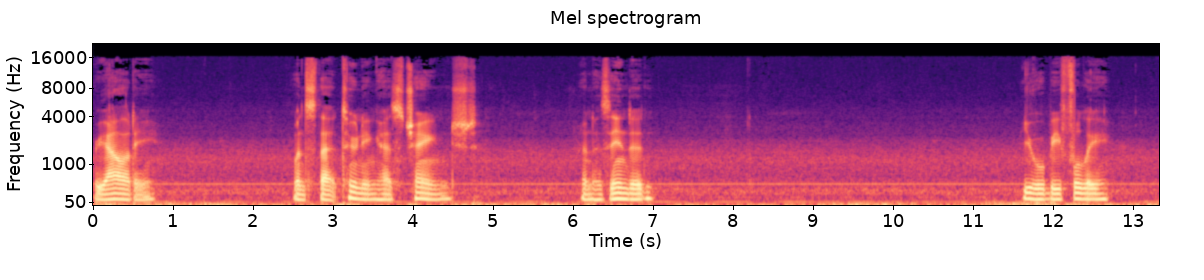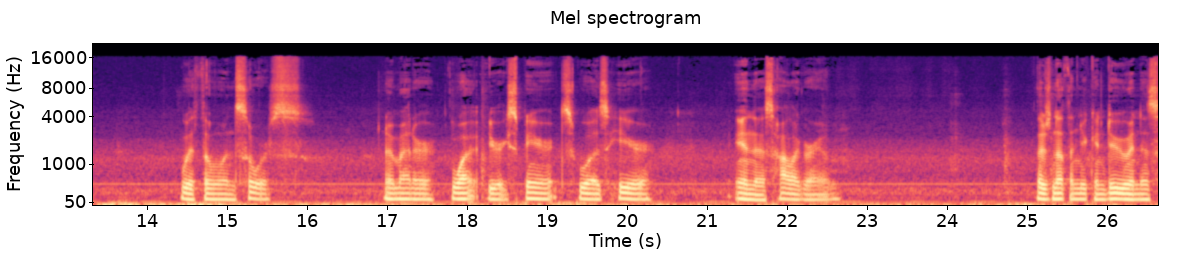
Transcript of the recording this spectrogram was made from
reality once that tuning has changed and has ended you will be fully with the one source. No matter what your experience was here in this hologram there's nothing you can do in this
